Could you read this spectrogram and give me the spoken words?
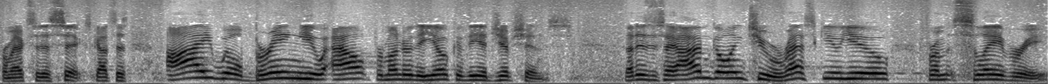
From Exodus 6, God says, I will bring you out from under the yoke of the Egyptians. That is to say, I'm going to rescue you from slavery.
